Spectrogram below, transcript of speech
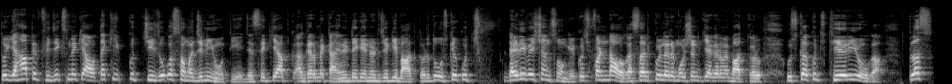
तो यहाँ पे फिजिक्स में क्या होता है कि कुछ चीज़ों को समझनी होती है। जैसे कि आप, अगर मैं काइनेटिक एनर्जी की बात करूँ तो उसके कुछ डेरिवेशंस होंगे, कुछ फंडा होगा सर्कुलर मोशन की अगर मैं बात करूँ, उसका कुछ थियरी होगा। प्लस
